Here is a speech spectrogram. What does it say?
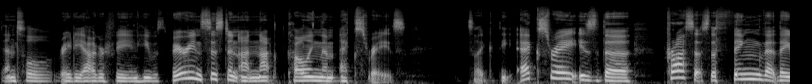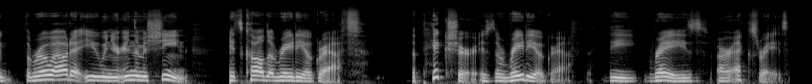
dental radiography, and he was very insistent on not calling them x rays. It's like the x ray is the process, the thing that they throw out at you when you're in the machine. It's called a radiograph. The picture is a radiograph. The rays are x rays.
